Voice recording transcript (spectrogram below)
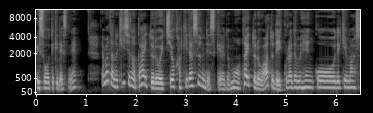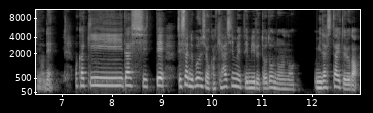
理想的ですね。でまた、あの、記事のタイトルを一応書き出すんですけれども、タイトルは後でいくらでも変更できますので、まあ、書き出して、実際の文章を書き始めてみると、どんどんあの見出しタイトルが、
